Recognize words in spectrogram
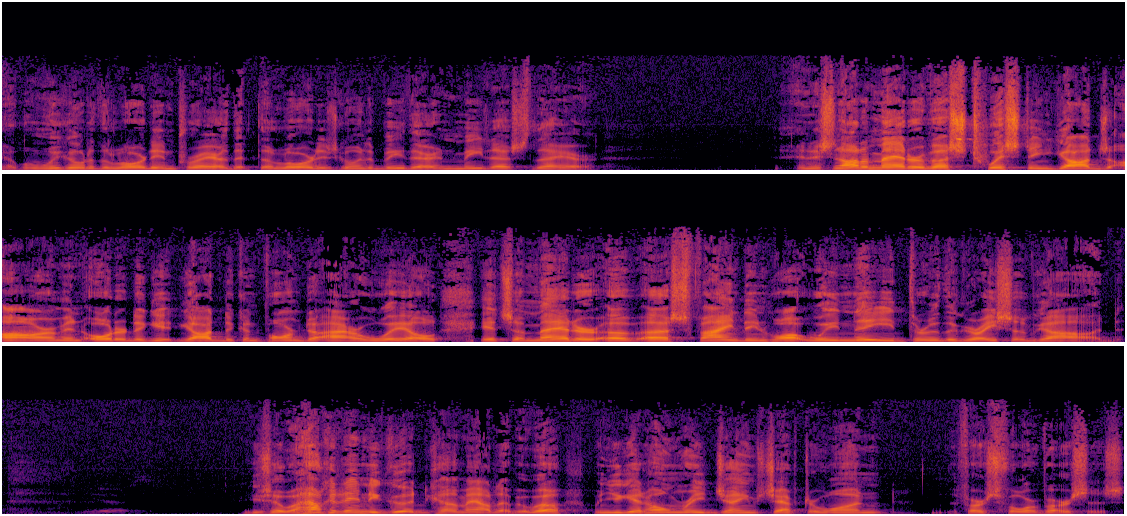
that when we go to the Lord in prayer, that the Lord is going to be there and meet us there. And it's not a matter of us twisting God's arm in order to get God to conform to our will. It's a matter of us finding what we need through the grace of God. You say, well, how could any good come out of it? Well, when you get home, read James chapter 1, the first four verses.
